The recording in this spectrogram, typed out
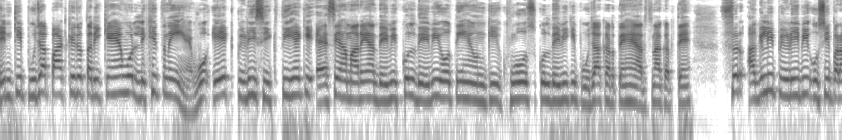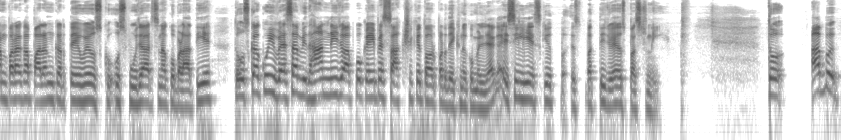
इनकी पूजा पाठ के जो तरीके हैं, वो लिखित नहीं है। वो एक पीढ़ी सीखती है कि ऐसे हमारे यहाँ देवी कुल देवी होती हैं, उनकी वो उस कुल देवी की पूजा करते हैं, अर्चना करते हैं। फिर अगली पीढ़ी भी उसी परंपरा का पालन करते हुए उसको, उस पूजा अर्चना को बढ़ाती है। तो उसका कोई वैसा विधान नहीं जो आपको कहीं पर साक्ष्य के तौर पर देखने को मिल जाएगा। इसीलिए इसकी उत्पत्ति जो है स्पष्ट नहीं है। तो अब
